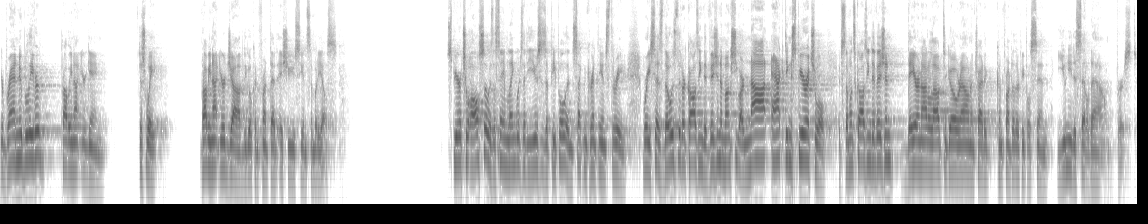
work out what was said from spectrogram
You're brand new believer, probably not your game. Just wait. Probably not your job to go confront that issue you see in somebody else. Spiritual also is the same language that he uses of people in 2 Corinthians 3, where he says, Those that are causing division amongst you are not acting spiritual. If someone's causing division, they are not allowed to go around and try to confront other people's sin. You need to settle down first.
